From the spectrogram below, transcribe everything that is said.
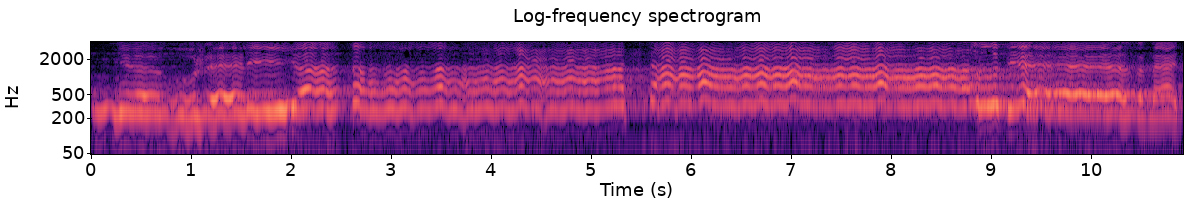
Неужели я отстал безнадежно?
